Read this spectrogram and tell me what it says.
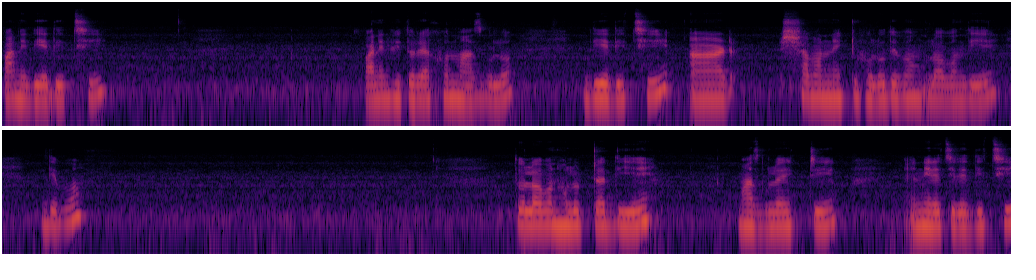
পানি দিয়ে দিচ্ছি। পানির ভিতরে এখন মাছগুলো দিয়ে দিচ্ছি। আর সামান্য একটু হলুদ এবং লবণ দিয়ে দেব। তো লবণ হলুদটা দিয়ে মাছগুলো একটি নেড়ে চেড়ে দিচ্ছি।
